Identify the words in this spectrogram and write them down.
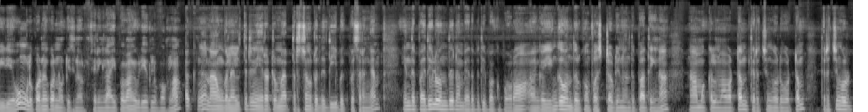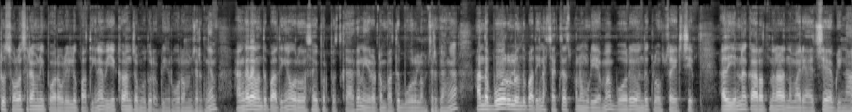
வீடியோவும் உங்களுக்கு உடனே கூட நோட்டீஸ் வரும். சரிங்களா? இப்போ வாங்க வீடியோக்குள்ளே போகலாம். பார்க்குங்க. நான் உங்கள் நேரம் நீரோட்டம்னா திருச்செங்கோட்டு தீபக் பேசுகிறேங்க இந்த பதிவில் வந்து வந்து நம்ம எதை பற்றி பார்க்க போகிறோம் அங்கே எங்கே வந்திருக்கோம் ஃபஸ்ட் அப்படின்னு வந்து பார்த்திங்கன்னா நாமக்கல் மாவட்டம் திருச்செங்கோடு வட்டம். திருச்செங்கோடு டு சோழசிராமணி போகிற வழியில் பார்த்தீங்கன்னா வியக்காஞ்சம்புதூர் அப்படிங்கிற ஊர் அமைச்சிருக்குங்க அங்கே தான் வந்து பார்த்திங்கன்னா ஒரு விவசாய பர்பஸ்க்காக நீரோட்டம் பார்த்து போரில் அமைச்சிருக்காங்க. அந்த போரில் வந்து பார்த்திங்கன்னா சக்ஸஸ் பண்ண முடியாமல் போரே வந்து க்ளோஸ் ஆயிடுச்சு அது என்ன காரணத்தினால அந்த மாதிரி ஆச்சு அப்படின்னா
